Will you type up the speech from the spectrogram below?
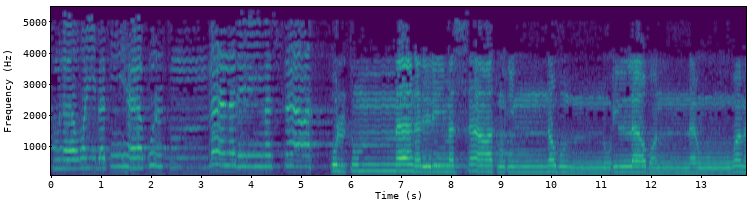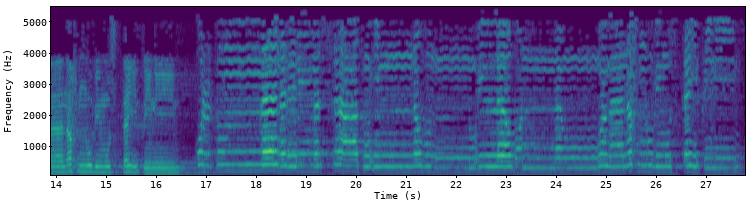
الساعة لا ريب فيها قلتم ما ندري ما الساعة قلتم ما ندري ما الساعة إن ظن إلا ظنا وما نحن بمستيقنين قلتم ما ندري ما الساعة إن ظن إلا ظنا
